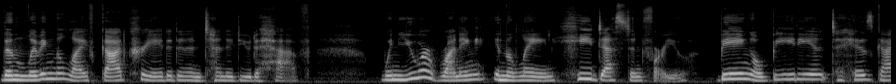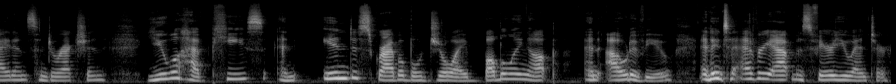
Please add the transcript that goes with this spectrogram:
than living the life God created and intended you to have. When you are running in the lane He destined for you, being obedient to His guidance and direction, you will have peace and indescribable joy bubbling up and out of you and into every atmosphere you enter.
